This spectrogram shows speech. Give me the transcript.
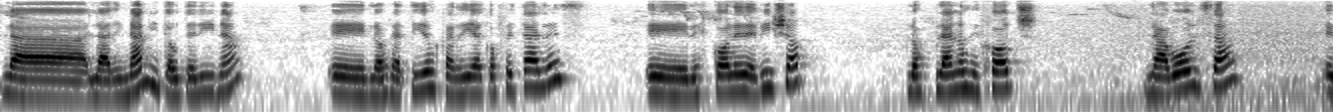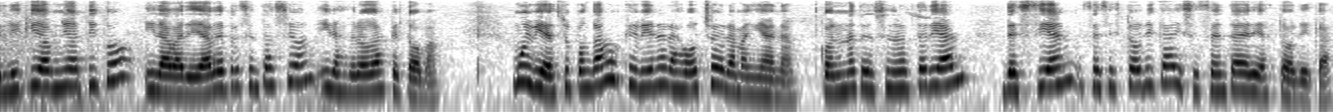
la, dinámica uterina, eh, los latidos cardíacos fetales, eh, el score de Bishop, los planos de Hodge, la bolsa, el líquido amniótico y la variedad de presentación y las drogas que toma. Muy bien, supongamos que viene a las 8 de la mañana con una tensión arterial de 100 de sistólica y 60 de diastólica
